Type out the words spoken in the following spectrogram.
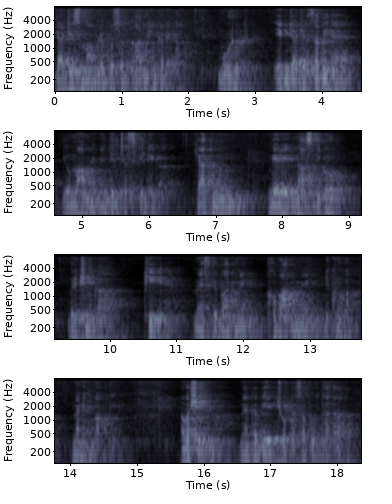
जज इस मामले को स्वीकार नहीं करेगा। मूर्ख एक जज ऐसा भी है जो मामले में दिलचस्पी लेगा। क्या तुम मेरे नास्तिक हो? वृक्ष ने कहा, ठीक है, मैं इसके बारे में अखबारों में लिखूँगा। मैंने जवाब दिया। अवश्य लिखना। मैं कभी एक छोटा सा पौधा था।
